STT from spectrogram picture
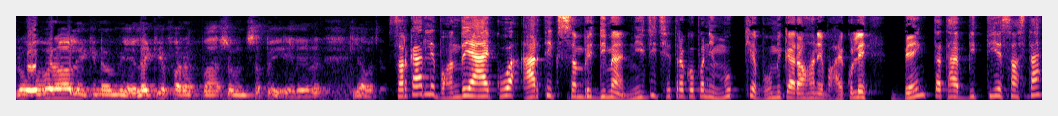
र ओभरअल इकोनोमीहरूलाई के फरक पार्छ भने सबै हेरेर ल्याउँछ। सरकारले भन्दै आएको आर्थिक समृद्धिमा निजी क्षेत्रको पनि मुख्य भूमिका रहने भएकोले ब्याङ्क तथा वित्तीय संस्था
